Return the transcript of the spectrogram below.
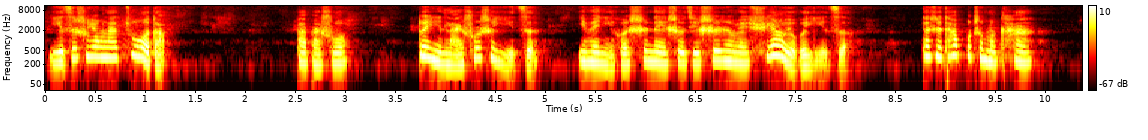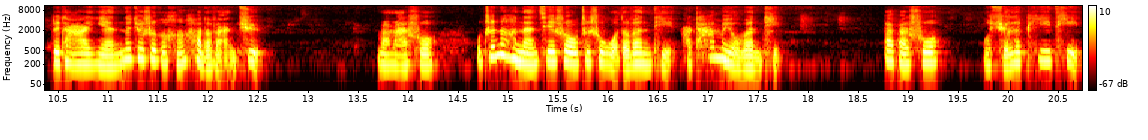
椅子是用来坐的。”爸爸说：“对你来说是椅子，因为你和室内设计师认为需要有个椅子。但是他不这么看，对他而言那就是个很好的玩具。”妈妈说：“我真的很难接受，这是我的问题，而他没有问题。”爸爸说：“我学了 PET，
